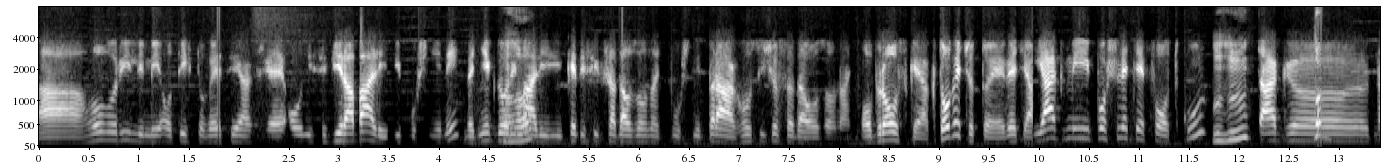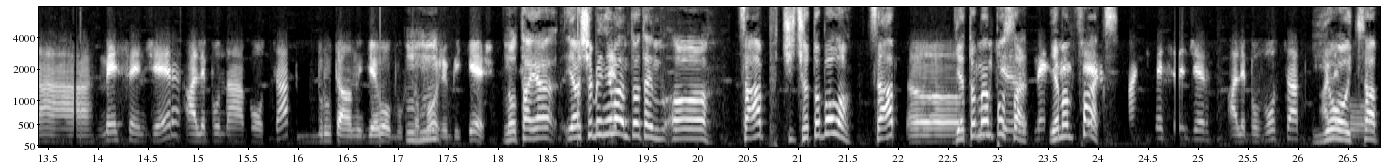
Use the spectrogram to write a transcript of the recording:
a hovorili mi o týchto veciach, že oni si vyrábali vypušniny, veď niektorí Aha. mali, kedy si sa dal zohnať pušný prach, hoci čo sa dalo zohnať. Obrovské. A kto vie, čo to je, viete? Jak mi pošlete fotku, Mhm. tak uh, na Messenger alebo na WhatsApp, brutálny delobuch, to Mhm. môže byť tiež. No tak ja, ja šebe nemám to ten o, CAP, či čo to bolo? CAP? Uh, ja to mám poslať. Ja mám fax. Máte Messenger, alebo WhatsApp, Joj, alebo... CAP,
